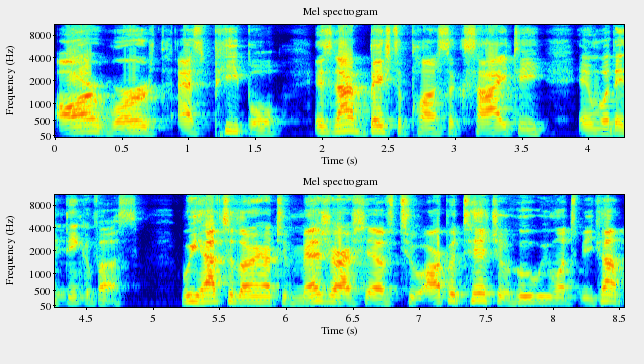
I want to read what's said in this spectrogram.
our worth as people is not based upon society and what they think of us. We have to learn how to measure ourselves to our potential, who we want to become.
